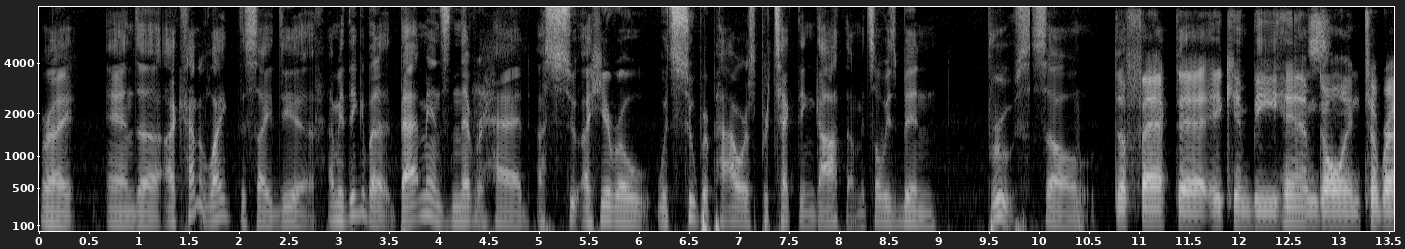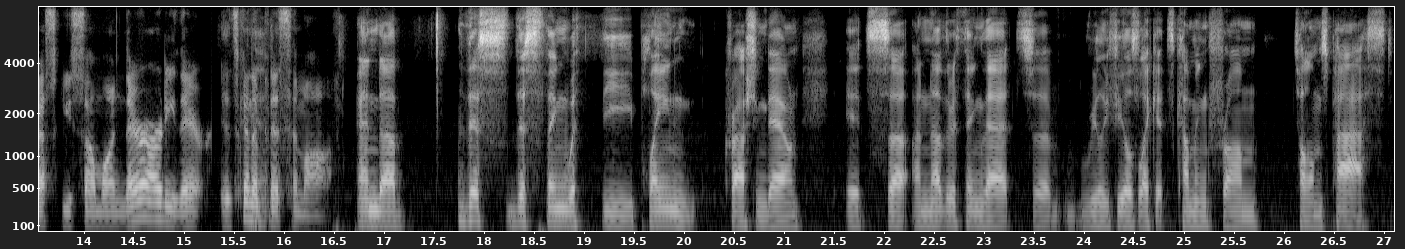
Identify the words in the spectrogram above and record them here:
Right. And uh, I kind of like this idea. I mean, think about it. Batman's never had a su- a hero with superpowers protecting Gotham. It's always been Bruce. So The fact that it can be him going to rescue someone, they're already there. It's going to Yeah. piss him off. And uh, this this thing with the plane crashing down, it's uh, another thing that uh, really feels like it's coming from Tom's past.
